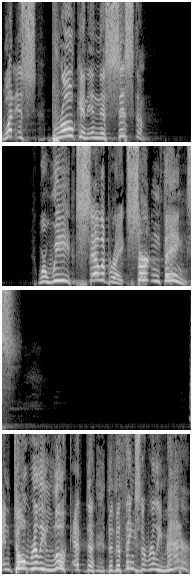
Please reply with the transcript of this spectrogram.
What is broken in this system where we celebrate certain things and don't really look at the, the, the things that really matter?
